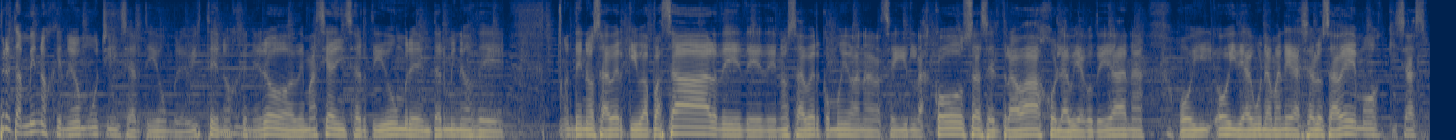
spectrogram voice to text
pero también nos generó mucha incertidumbre, viste, nos generó demasiada incertidumbre en términos de, de no saber qué iba a pasar, de, de- de no saber cómo iban a seguir las cosas, el trabajo, la vida cotidiana. Hoy, hoy de alguna manera ya lo sabemos, quizás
